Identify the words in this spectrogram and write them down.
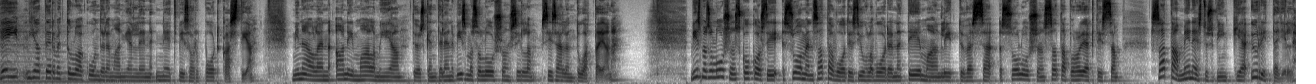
Hei ja tervetuloa kuuntelemaan jälleen NetVisor-podcastia. Minä olen Ani Malmi ja työskentelen Visma Solutionsilla sisällön tuottajana. Visma Solutions kokosi Suomen satavuotisjuhlavuoden teemaan liittyvässä Solutions 100-projektissa 100 menestysvinkkiä yrittäjille.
